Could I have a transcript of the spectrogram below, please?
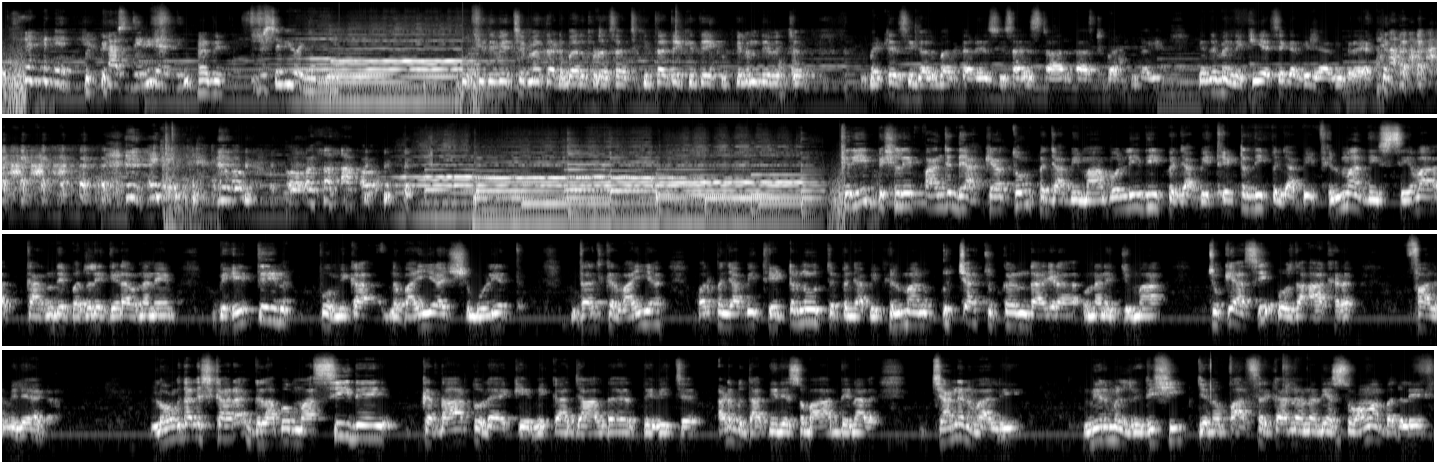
ਹੱਸਦੀ ਨਹੀਂ ਰਹਿੰਦੀ। ਹਾਂਜੀ। ਗੁੱਸੇ ਵੀ ਹੋ ਜਾਂਦੀ ਹੈ। ਦੇ ਵਿੱਚ ਮੈਂ ਤੁਹਾਡੇ ਬਾਰੇ ਥੋੜਾ ਸਰਚ ਕੀਤਾ ਤੇ ਕਿਤੇ ਇੱਕ ਫਿਲਮ ਦੇ ਵਿੱਚ ਬੈਠੇ ਸੀ ਗੱਲਬਾਤ ਕਰ ਰਹੇ ਸੀ ਸਾਰੇ ਸਟਾਰ ਕਾਸਟ ਬਾਕੀ ਵੀ। ਕਹਿੰਦੇ ਮੈਂ ਨਿੱਕੀ ਐਸੇ ਕਰਕੇ ਵਿਆਹ ਨਹੀਂ ਕਰਾਇਆ। ਪਿਛਲੇ 5 ਦਹਾਕਿਆਂ ਤੋਂ ਪੰਜਾਬੀ ਮਾਂ ਬੋਲੀ ਦੀ, ਪੰਜਾਬੀ ਥੀਏਟਰ ਦੀ, ਪੰਜਾਬੀ ਫਿਲਮਾਂ ਦੀ ਸੇਵਾ ਕਰਨ ਦੇ ਬਦਲੇ ਜਿਹੜਾ ਉਹਨਾਂ ਨੇ ਬਿਹਤਰੀਨ ਭੂਮਿਕਾ ਨਿਭਾਈ ਆ, ਸ਼ਮੂਲੀਅਤ ਦਰਜ ਕਰਵਾਈ ਆ ਔਰ ਪੰਜਾਬੀ ਥੀਏਟਰ ਨੂੰ ਤੇ ਪੰਜਾਬੀ ਫਿਲਮਾਂ ਨੂੰ ਉੱਚਾ ਚੁੱਕਣ ਦਾ ਜਿਹੜਾ ਉਹਨਾਂ ਨੇ ਜਿੰਮਾ ਚੁੱਕਿਆ ਸੀ, ਉਸ ਦਾ ਆਖਰ ਫਲ ਮਿਲਿਆ ਹੈਗਾ। ਲੌਂਗ ਦਾ ਲਿਸ਼ਕਾਰਾ ਗੁਲਾਬੋ ਮਾਸੀ ਦੇ ਕਿਰਦਾਰ ਤੋਂ ਲੈ ਕੇ ਨਿੱਕਾ ਜਾਲਦਰ ਦੇ ਵਿੱਚ ਅੜਬ ਦਾਦੀ ਦੇ ਸੁਭਾਅ ਦੇ ਨਾਲ ਜਾਣਨ ਵਾਲੀ ਨਿਰਮਲ ਰਿਸ਼ੀ ਜਿਹਨੂੰ ਭਾਰਤ ਸਰਕਾਰ ਨੇ ਉਹਨਾਂ ਦੀਆਂ ਸਵਾਵਾਂ ਬਦਲੇ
